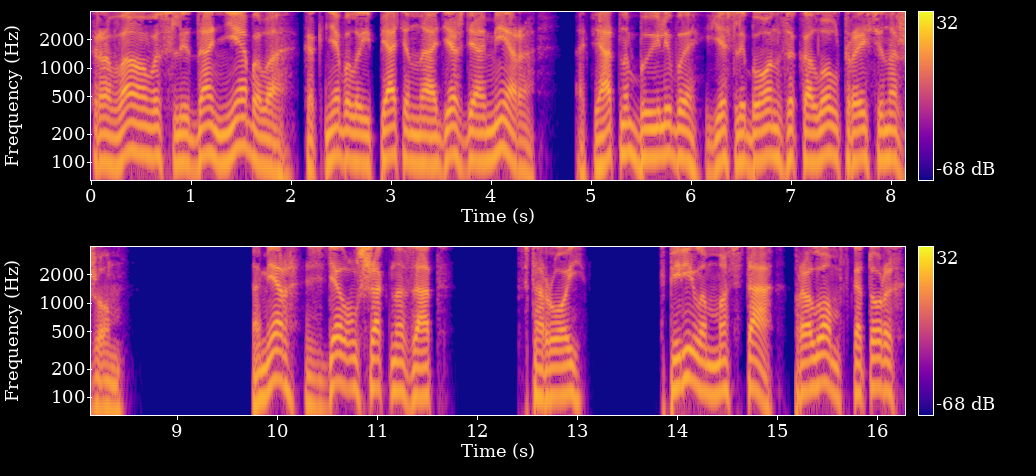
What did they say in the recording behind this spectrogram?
кровавого следа не было, как не было и пятен на одежде Амера, а пятна были бы, если бы он заколол Трейси ножом. Амер сделал шаг назад, второй, к перилам моста, пролом в которых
